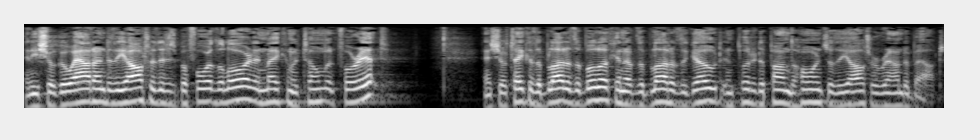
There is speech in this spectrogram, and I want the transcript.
And he shall go out unto the altar that is before the Lord and make an atonement for it, and shall take of the blood of the bullock and of the blood of the goat and put it upon the horns of the altar round about.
